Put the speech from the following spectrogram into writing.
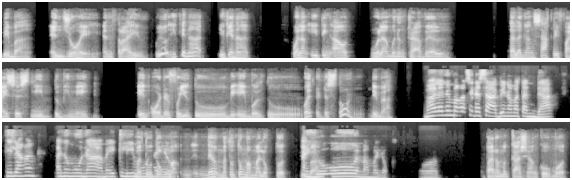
di ba, enjoy and thrive. You cannot. You cannot. Walang eating out. Wala mo ng travel. Talagang sacrifices need to be made in order for you to be able to weather the storm. Di ba? Mahala ng mga sinasabi na matanda, kailangan ano muna, maikli muna matutong yung... ma- matutong mamaluktot, 'di ba? Ayun, mamalok. Para magkasya ang kumot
